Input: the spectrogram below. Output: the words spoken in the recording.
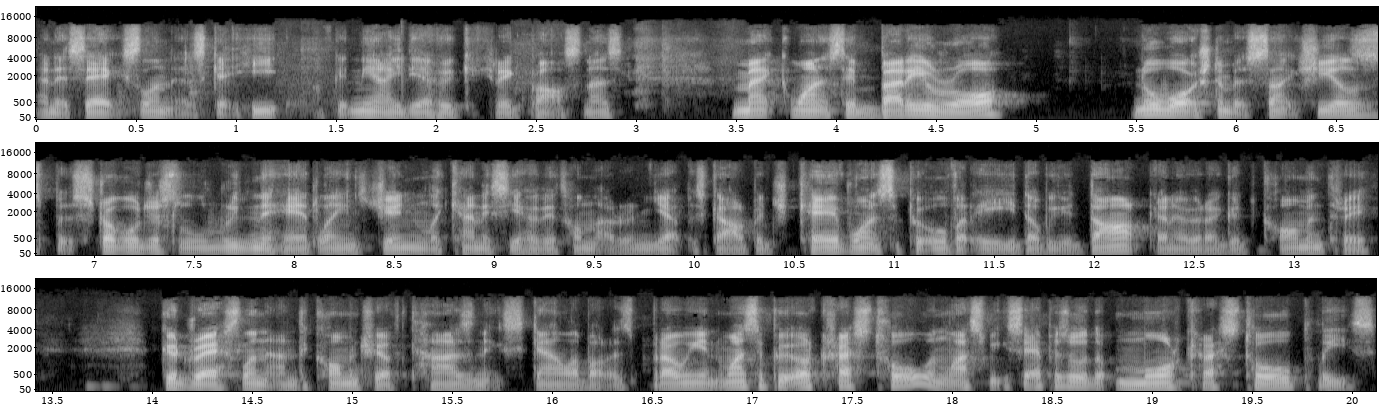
and it's excellent. It's got heat. I've got no idea who Craig Patterson is. Mick wants to bury Raw. No watched him about six years, but struggle just reading the headlines. Genuinely can't see how they turn that around. Yep, it's garbage. Kev wants to put over AEW Dark, an hour of good commentary. Good wrestling and the commentary of Taz and Excalibur is brilliant. Wants to put over Chris Toll in last week's episode. More Chris Toll, please.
